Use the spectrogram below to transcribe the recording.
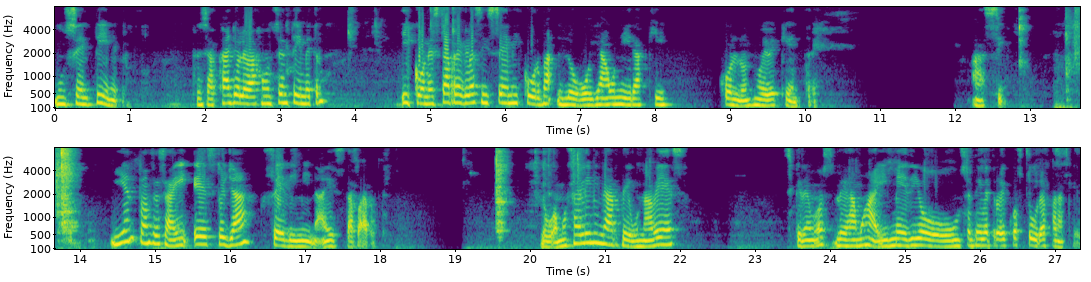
un centímetro. Entonces acá yo le bajo un centímetro y con esta regla así semicurva lo voy a unir aquí con los nueve que entré. Así. Y entonces ahí esto ya se elimina esta parte. Lo vamos a eliminar de una vez. Si queremos, le dejamos ahí medio o un centímetro de costura para que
